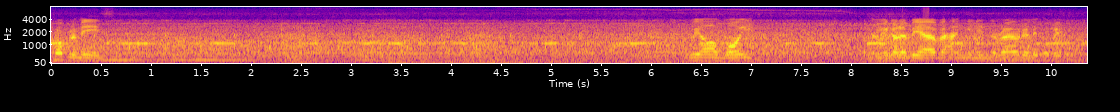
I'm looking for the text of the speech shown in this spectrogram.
Problem is, we are wide and we're going to be overhanging in the road a little bit.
